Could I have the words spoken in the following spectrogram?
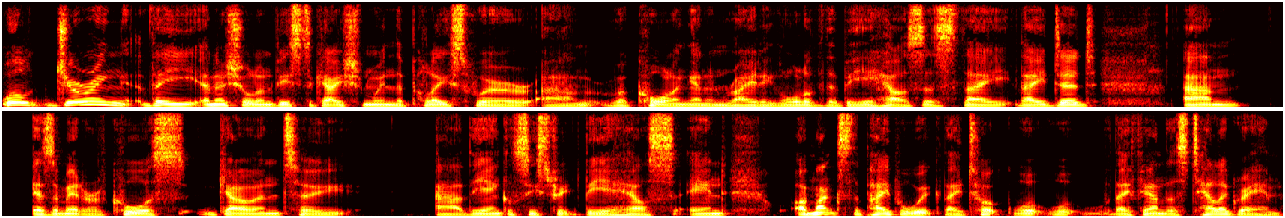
Well, during the initial investigation, when the police were um, were calling in and raiding all of the beer houses, they they did, um, as a matter of course, go into uh, the Anglesey Street beer house, and amongst the paperwork they took, w- w- they found this telegram.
